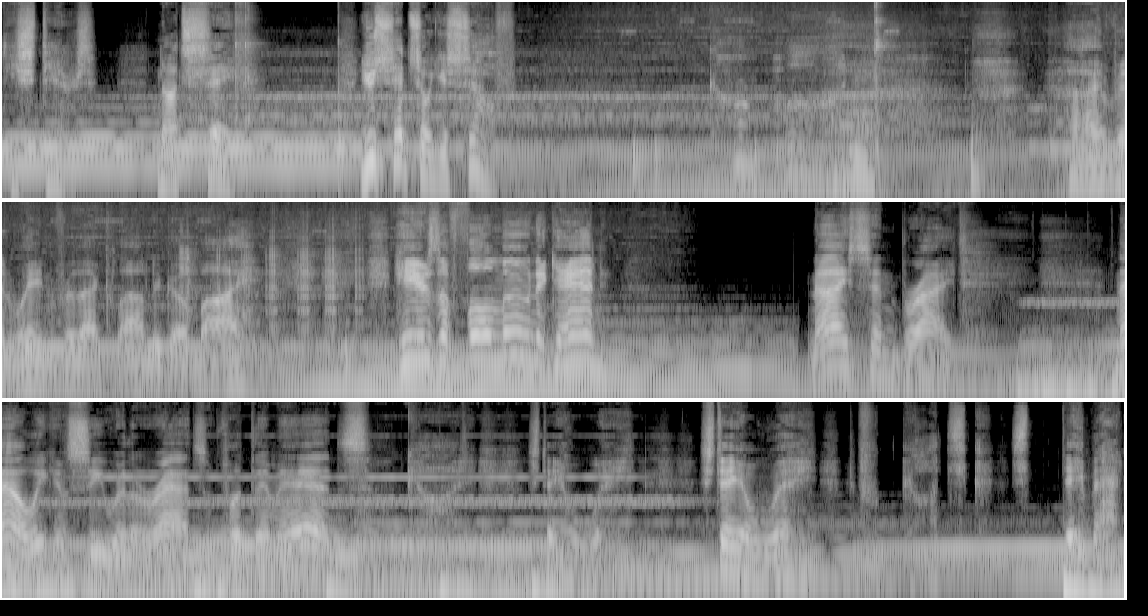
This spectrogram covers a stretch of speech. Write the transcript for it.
These stairs. Not safe. You said so yourself. Come on. I've been waiting for that cloud to go by. Here's a full moon again. Nice and bright. Now we can see where the rats have put them heads. Oh, God, stay away. Stay away. For God's sake, stay back.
